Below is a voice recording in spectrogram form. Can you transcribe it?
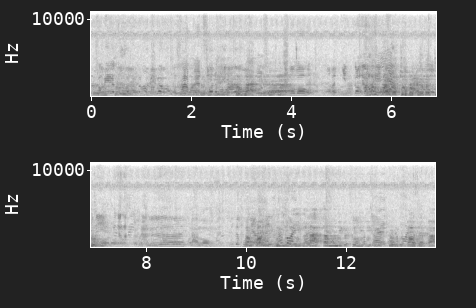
เกินไม่สูงมาตัวที่ดีตุ้มลากเด้อน้ำก้อนก็จุบไปก็จุน้ำก้อ บางคนขึ้นอๆกับลาดตั้มมันนี่ก็ขึ้นดีๆโกงบกลุ่มเกาจะกะ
